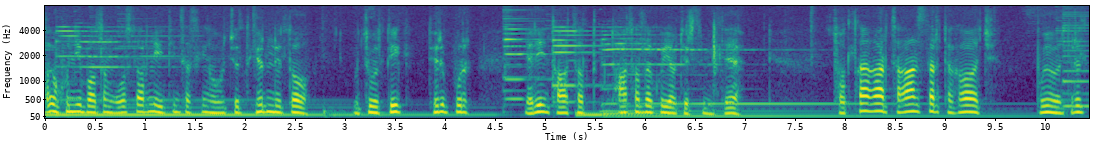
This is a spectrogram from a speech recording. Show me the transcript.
хувь хүний болон улс орны эдийн засгийн хөгжилд хэр нөлөө үзүүлдгийг тэр бүр нарийн тооцоолд тооцоолоогүй явж ирсэн билээ. Судалгаагаар цагаан сар тохиож буй улиралд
